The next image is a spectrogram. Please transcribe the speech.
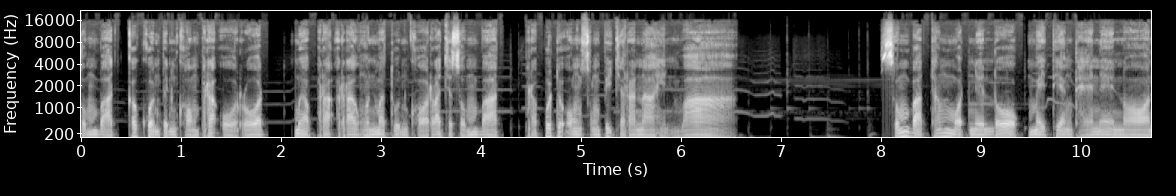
สมบัติก็ควรเป็นของพระโอรส เมื่อพระราหุลมาทูลขอราชสมบัติ พระพุทธองค์ทรงพิจารณาเห็นว่า สมบัติทั้งหมดในโลกไม่เที่ยงแท้แน่นอน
